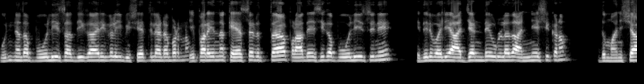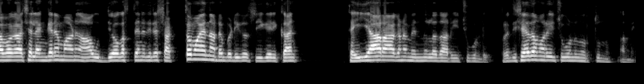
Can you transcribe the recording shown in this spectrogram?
ഉന്നത പോലീസ് അധികാരികൾ ഈ വിഷയത്തിൽ ഇടപെടണം. ഈ പറയുന്ന കേസെടുത്ത പ്രാദേശിക പോലീസിന് ഇതിൽ വലിയ അജണ്ട ഉള്ളത് അന്വേഷിക്കണം. ഇത് മനുഷ്യാവകാശ ലംഘനമാണ്. ആ ഉദ്യോഗസ്ഥനെതിരെ ശക്തമായ നടപടികൾ സ്വീകരിക്കാൻ തയ്യാറാകണം എന്നുള്ളത് അറിയിച്ചുകൊണ്ട് പ്രതിഷേധം അറിയിച്ചുകൊണ്ട് നിർത്തുന്നു. നന്ദി.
